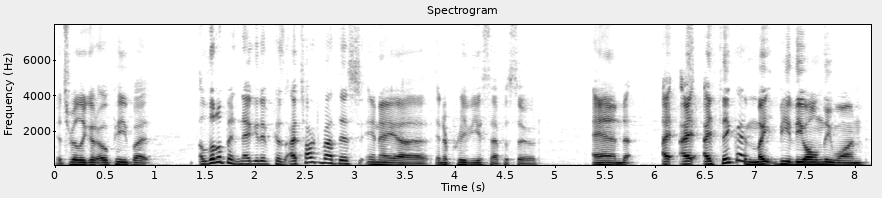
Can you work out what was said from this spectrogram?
it's really good OP, but a little bit negative because I talked about this in a uh, in a previous episode, and I, I I think I might be the only one.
